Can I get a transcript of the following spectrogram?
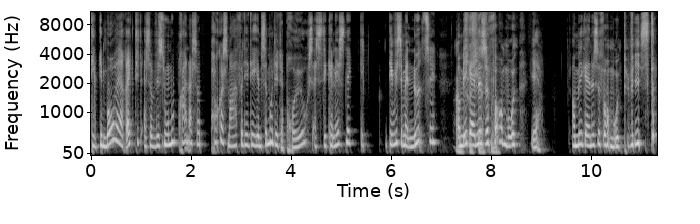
det, det må være rigtigt. Altså hvis nu, nu brænder så pokkers meget for det, det, jamen så må det da prøves. Altså det kan næsten ikke, det, det er vi simpelthen nødt til. Om ikke andet så får mod, ja, om ikke andet så får modbevist.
